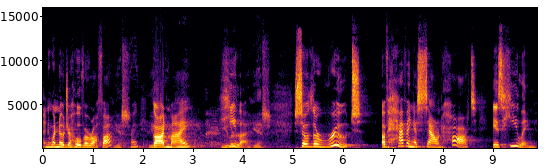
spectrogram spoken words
Anyone know Jehovah Rapha? Yes. Right? Yeah. God my healer. Yes. So the root of having a sound heart is healing.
